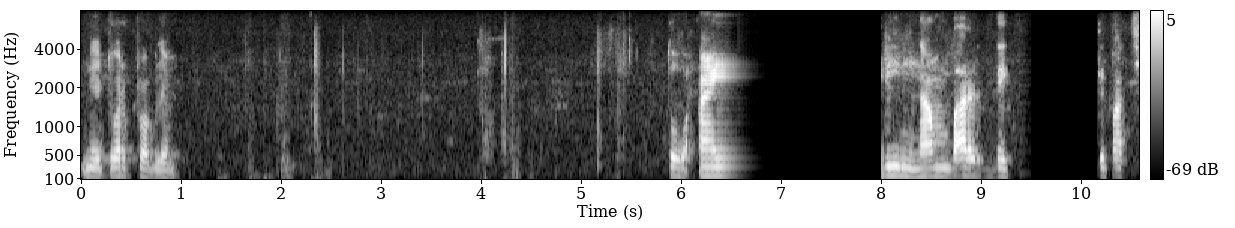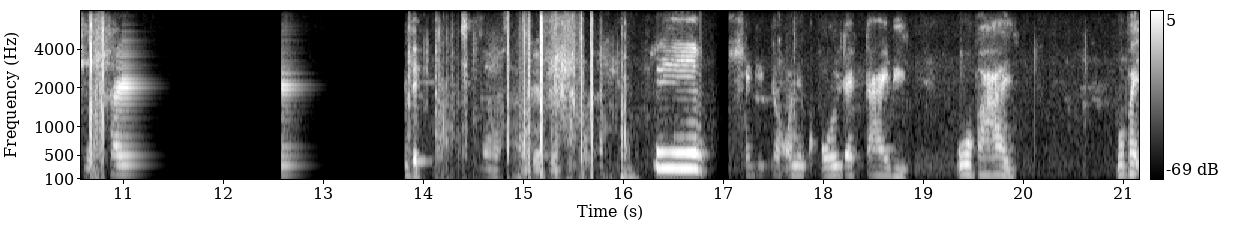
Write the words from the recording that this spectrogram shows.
নেটওয়ার্ক প্রবলেম তো আইডি নাম্বার দেখতে পাচ্ছি আইডিটা অনেক ওল্ড একটা আইডি। ও ভাই ও ভাই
